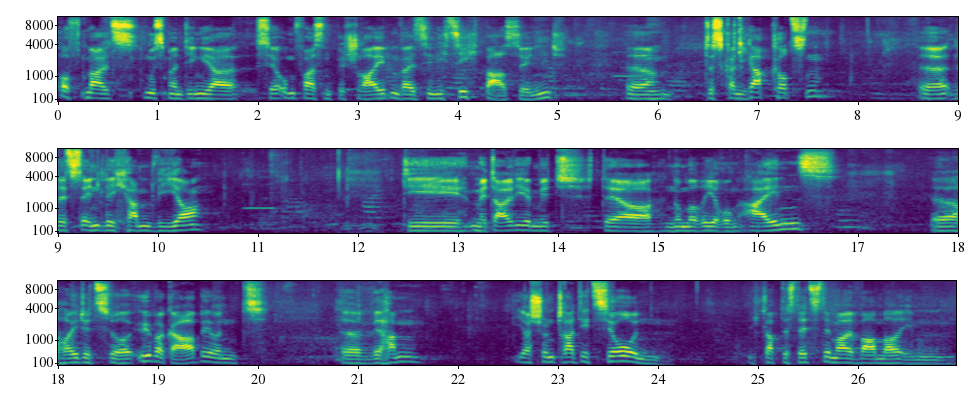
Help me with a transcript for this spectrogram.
oftmals muss man Dinge ja sehr umfassend beschreiben, weil sie nicht sichtbar sind. Ähm, das kann ich abkürzen. Äh, letztendlich haben wir die Medaille mit der Nummerierung 1 äh, heute zur Übergabe und äh, wir haben ja schon Tradition. Ich glaube, das letzte Mal waren wir im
